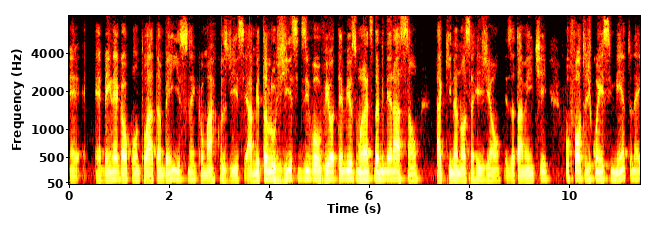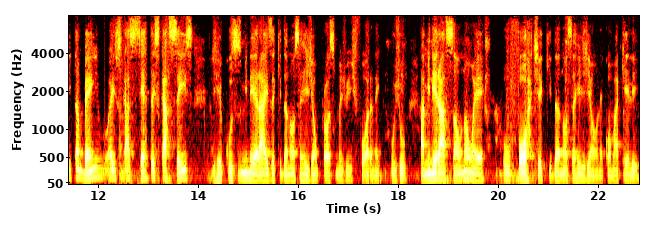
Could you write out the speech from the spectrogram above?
É, é bem legal pontuar também isso, né, que o Marcos disse. A metalurgia se desenvolveu até mesmo antes da mineração aqui na nossa região, exatamente por falta de conhecimento, né, e também a escasse, certa escassez de recursos minerais aqui da nossa região próxima, Juiz de Fora, né? Cujo a mineração não é o forte aqui da nossa região, né? Como aquele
